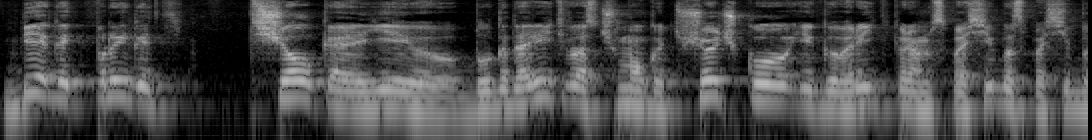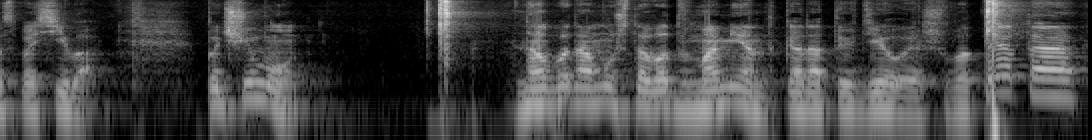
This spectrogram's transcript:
бегать, прыгать, щелкая ею, благодарить вас, чмокать в щечку и говорить прям спасибо, спасибо, спасибо. Почему? Ну, потому что вот в момент, когда ты делаешь вот это,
